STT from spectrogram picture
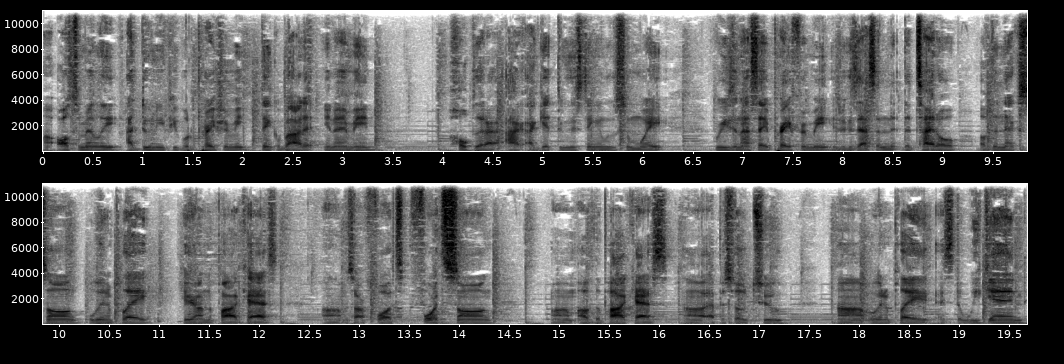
uh, ultimately, I do need people to pray for me. Think about it. You know what I mean? Hope that I, I, I get through this thing and lose some weight. Reason I say pray for me is because that's a, the title of the next song we're gonna play here on the podcast. Um, it's our fourth fourth song um, of the podcast, uh, episode two. Um, we're gonna play. It's the Weeknd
